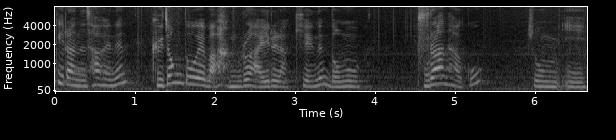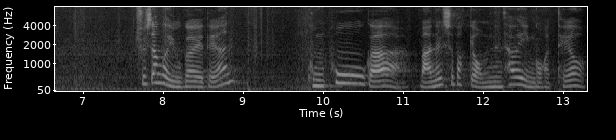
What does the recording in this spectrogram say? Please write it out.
한국이라는 사회는 그 정도의 마음으로 아이를 낳기에는 너무 불안하고 좀 이 출산과 육아에 대한 공포가 많을 수밖에 없는 사회인 것 같아요.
